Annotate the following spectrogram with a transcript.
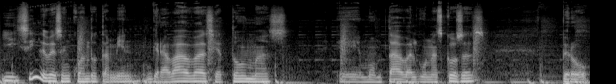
Y sí, de vez en cuando también grababa, hacía tomas, eh, montaba algunas cosas, pero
